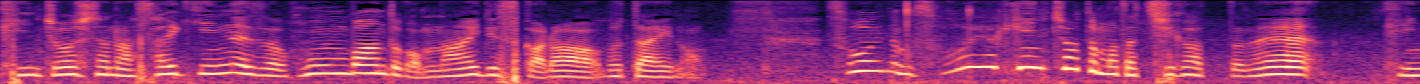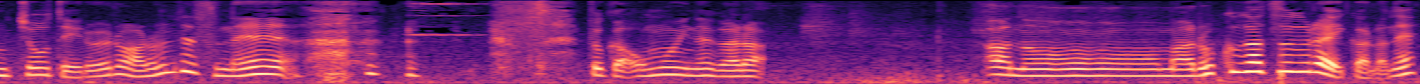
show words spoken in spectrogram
緊張したのは最近ね、本番とかもないですから、舞台の。そういう、でもそういう緊張とまた違ったね。緊張っていろいろあるんですね。とか思いながら。あのー、まあ、6月ぐらいからね、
